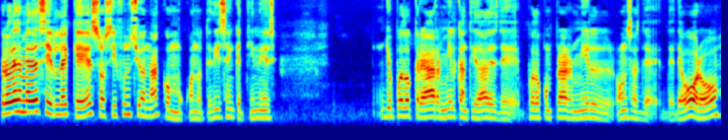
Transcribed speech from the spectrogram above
Pero déjeme decirle que eso sí funciona como cuando te dicen que tienes, yo puedo crear mil cantidades de, puedo comprar mil onzas de, de oro,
